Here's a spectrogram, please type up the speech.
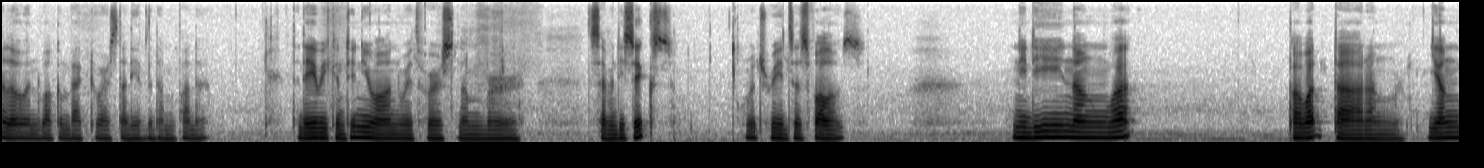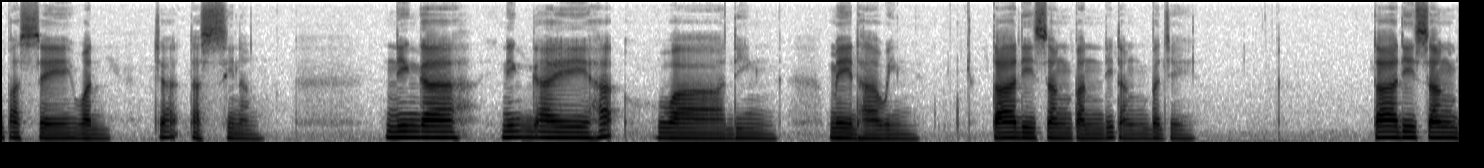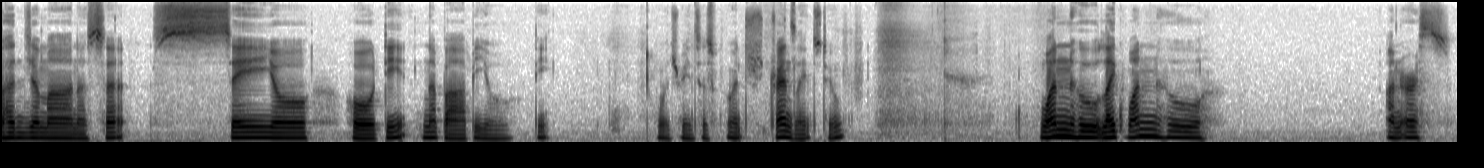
Hello and welcome back to our study of the Dhammapada. Today we continue on with verse number 76, which reads as follows. Nidinang va pavattarang yang passe vajja dasinang niga nigaiha vading medhaving Tadi sang panditang bhaje. Tadi sang bhajamanasa seyo hoti napapiyoti. Which reads as, which translates to one who, like one who unearths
